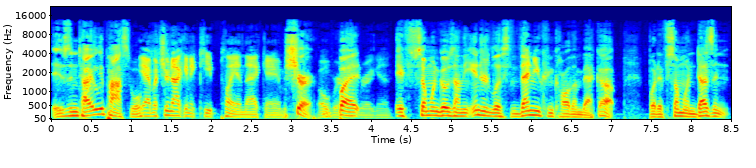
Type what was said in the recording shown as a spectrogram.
is entirely possible. Yeah, but you're not going to keep playing that game. Sure. over but and over again. if someone goes on the injured list, then you can call them back up. But if someone doesn't,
